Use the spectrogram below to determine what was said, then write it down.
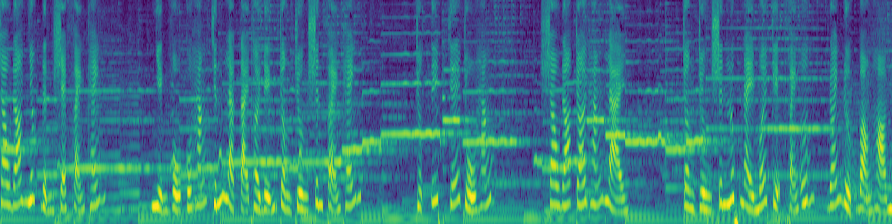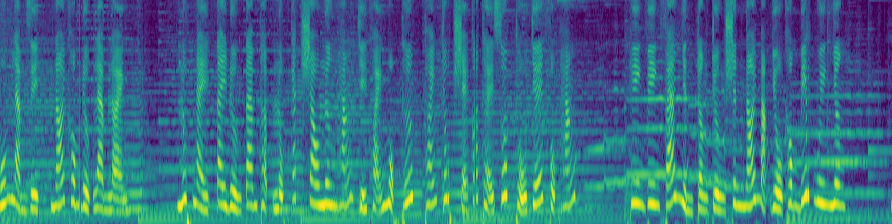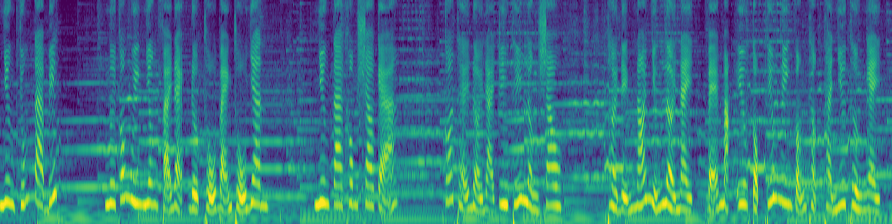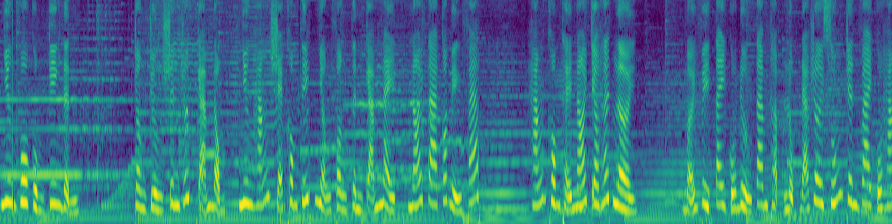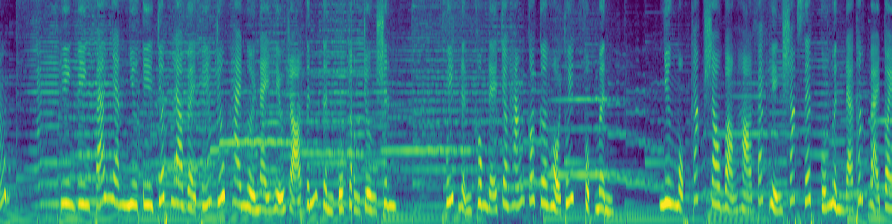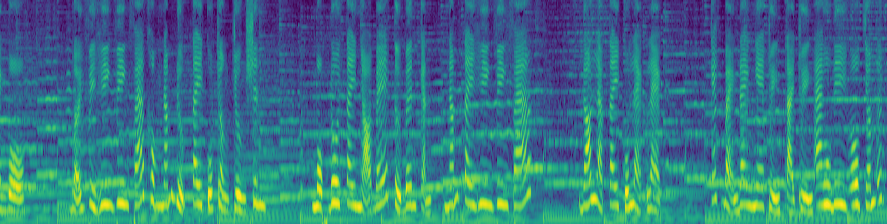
Sau đó nhất định sẽ phản kháng. Nhiệm vụ của hắn chính là tại thời điểm Trần Trường Sinh phản kháng, Trực tiếp chế trụ hắn. Sau đó trói hắn lại. Trần Trường Sinh lúc này mới kịp phản ứng, Đoán được bọn họ muốn làm gì, Nói không được làm loạn. Lúc này, tay đường tam thập lục cách sau lưng hắn chỉ khoảng một thước, Thoáng chút sẽ có thể xuất thủ chế phục hắn. Hiên viên phá nhìn Trần Trường Sinh nói mặc dù không biết nguyên nhân, Nhưng chúng ta biết, Ngươi có nguyên nhân phải đạt được thủ bản thủ danh. Nhưng ta không sao cả. Có thể đợi đại triêu thí lần sau. Thời điểm nói những lời này, vẻ mặt yêu tộc thiếu niên vẫn thật thà như thường ngày, Nhưng vô cùng kiên định. Trần Trường Sinh rất cảm động. Nhưng hắn sẽ không tiếp nhận phần tình cảm này, Nói ta có biện pháp. Hắn không thể nói cho hết lời. Bởi vì tay của đường tam thập lục đã rơi xuống trên vai của hắn. Hiên viên phá nhanh như tia chớp lao về phía trước, Hai người này hiểu rõ tính tình của Trần Trường Sinh. Quyết định không để cho hắn có cơ hội thuyết phục mình. Nhưng một khắc sau bọn họ phát hiện sắp xếp của mình đã thất bại toàn bộ. Bởi vì hiên viên phá không nắm được tay của Trần Trường Sinh. Một đôi tay nhỏ bé từ bên cạnh nắm tay hiên viên phá. Đó là tay của Lạc Lạc. Các bạn đang nghe truyện tại truyện audio.fif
